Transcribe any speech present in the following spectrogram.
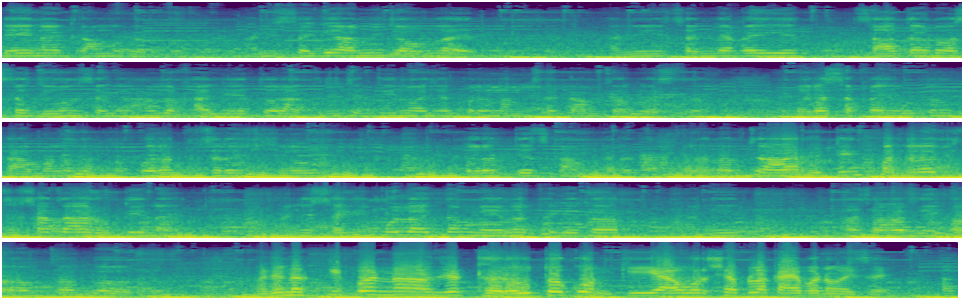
डे नाईट कामं करतो. आणि सगळे आम्ही जॉबला आहेत. आणि संध्याकाळी सात आठ वाजता जेवून सगळे मुलं खाली येतो. रात्रीचे तीन वाजेपर्यंत आमचं काम चालू असतं. परत सकाळी उठून कामाला जातो परत दुसऱ्या दिवशी येऊन परत तेच काम करायचं. परत आमचा हा रुटीन पंधरा वीस दिवसाचा हा रुटीन आहे. आणि सगळी मुलं एकदम मेहनत घेतात आणि असा हा देखावा आमचा उभा होतो. म्हणजे नक्की पण जे ठरवतं कोण की या वर्षी आपला काय बनवायचं आहे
